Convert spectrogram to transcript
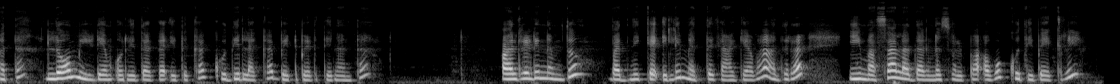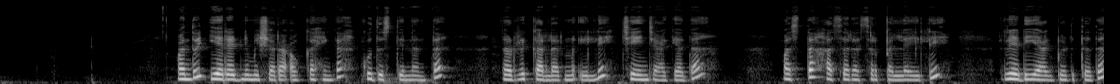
ಮತ್ತು ಲೋ ಮೀಡಿಯಮ್ ಉರಿದಾಗ ಇದಕ್ಕೆ ಕುದಿಲಕ್ಕ ಬಿಟ್ಬಿಡ್ತೀನಂತ ಆಲ್ರೆಡಿ ನಮ್ಮದು ಬದ್ನಿಕಾಯಿ ಇಲ್ಲಿ ಮೆತ್ತಗೆ ಆಗ್ಯಾವ. ಅದರ ಈ ಮಸಾಲದಾಗನ ಸ್ವಲ್ಪ ಅವು ಕುದಿಬೇಕ್ರಿ. ಒಂದು ಎರಡು ನಿಮಿಷರ ಅವಕ್ಕ ಹಿಂಗೆ ಕುದಿಸ್ತೀನಂತ ನೋಡ್ರಿ ಕಲರ್ನು ಇಲ್ಲಿ ಚೇಂಜ್ ಆಗ್ಯದ. ಮಸ್ತ ಹಸಿರು ಹಸಿರು ಪಲ್ಯ ಇಲ್ಲಿ ರೆಡಿ ಆಗಿಬಿಡ್ತದೆ.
